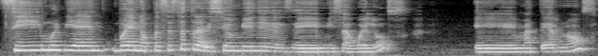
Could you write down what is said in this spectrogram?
Sí, muy bien. Bueno, pues esta tradición viene desde mis abuelos eh, maternos,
